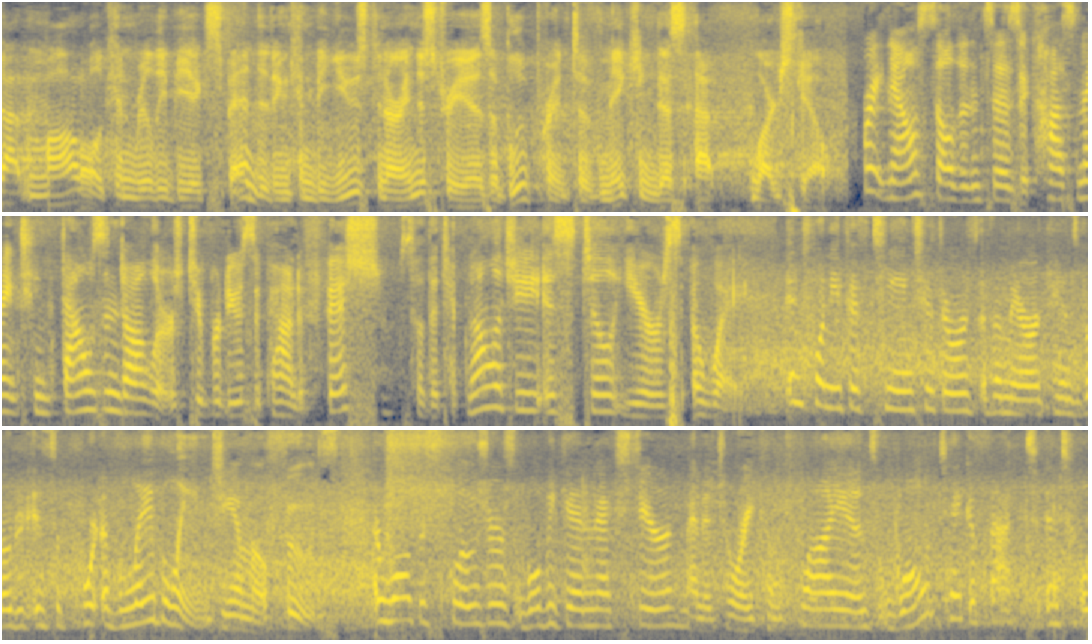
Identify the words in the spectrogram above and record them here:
that model can really be expanded and can be used in our industry as a blueprint of making this at large scale. Right now, Selden says it costs $19,000 to produce a pound of fish, so the technology is still years away. In 2015, two thirds of Americans voted in support of labeling GMO foods. And while disclosures will begin next year, mandatory compliance won't take effect until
